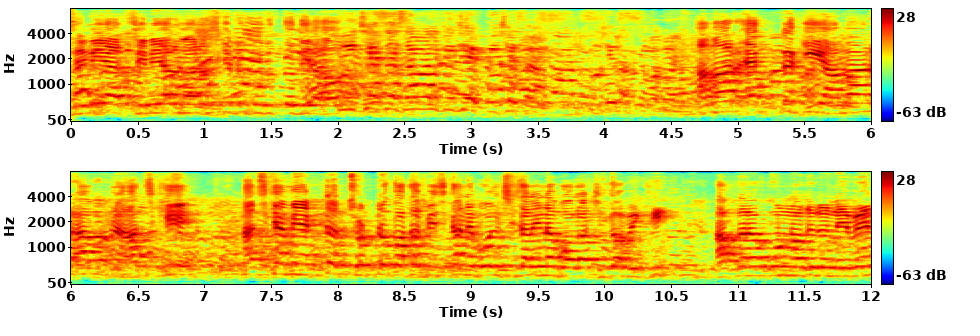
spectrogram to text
সিনিয়র সিনিয়র মানুষকে একটু গুরুত্ব দেওয়া হোক আমার একটা কি আমার আজকে আজকে আমি একটা ছোট্ট কথা বিষখানে বলছি জানি না বলা ঠিক হবে কি। আপনারা কোন নজরে নেবেন?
